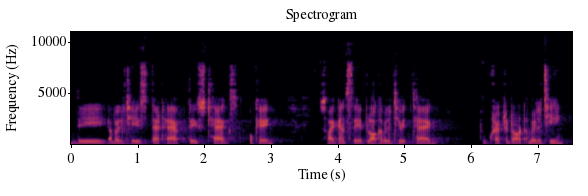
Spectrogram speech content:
the abilities that have these tags okay? So I can say block ability with tag to character dot ability.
